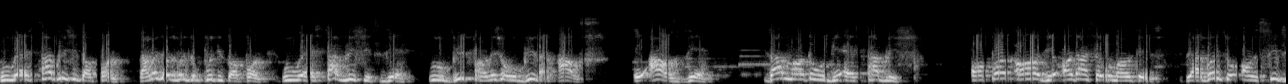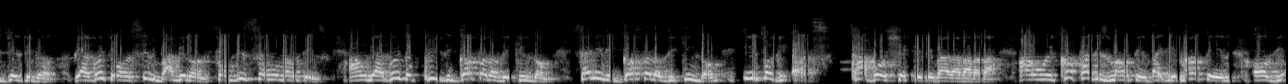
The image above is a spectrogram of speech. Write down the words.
We will establish it upon. We're not just going to put it upon. We will establish it there. We will build foundation. We will build an house, a house there. That mountain will be established upon all the other seven mountains. We are going to unseat Jezebel. We are going to unseat Babylon from these seven mountains. And we are going to preach the gospel of the kingdom, sending the gospel of the kingdom into the earth. And we cover this mountain by the mountain of the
